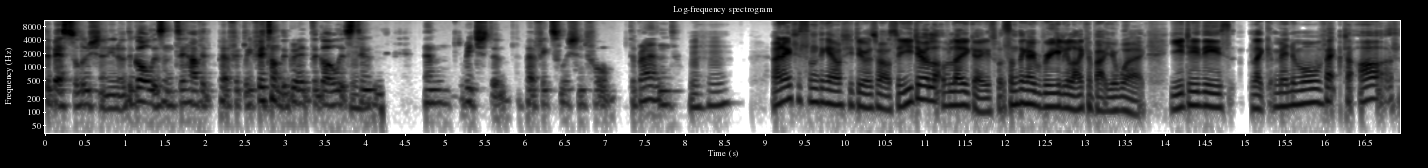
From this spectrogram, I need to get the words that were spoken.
the best solution. You know, the goal isn't to have it perfectly fit on the grid. The goal is mm-hmm. to um, reach the, the, perfect solution for the brand. Mm-hmm. I noticed something else you do as well. So you do a lot of logos, but something I really like about your work, you do these like minimal vector art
